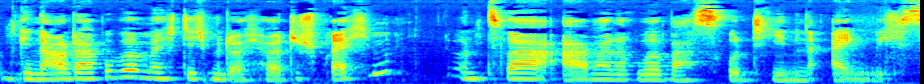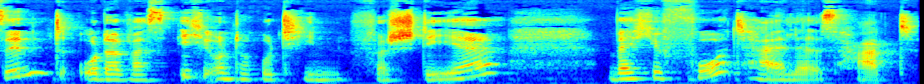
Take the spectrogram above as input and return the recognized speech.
Und genau darüber möchte ich mit euch heute sprechen. Und zwar einmal darüber, was Routinen eigentlich sind oder was ich unter Routinen verstehe, welche Vorteile es hat,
